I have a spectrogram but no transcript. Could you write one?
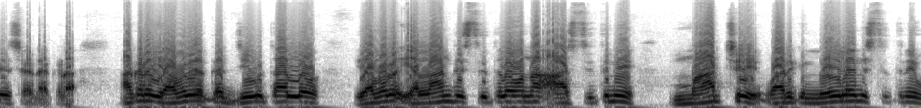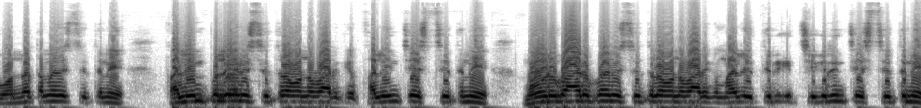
చేశాడు అక్కడ. అక్కడ ఎవరి యొక్క జీవితాల్లో ఎవరు ఎలాంటి స్థితిలో ఉన్న ఆ స్థితిని మార్చి వారికి మేలైన స్థితిని ఉన్నతమైన స్థితిని ఫలింపు లేని స్థితిలో ఉన్న వారికి ఫలించే స్థితిని మూడు బారిపోయిన స్థితిలో ఉన్న వారికి మళ్ళీ తిరిగి చిగురించే స్థితిని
